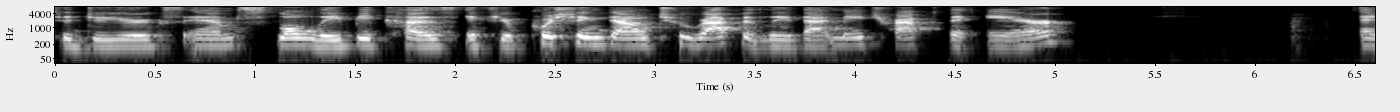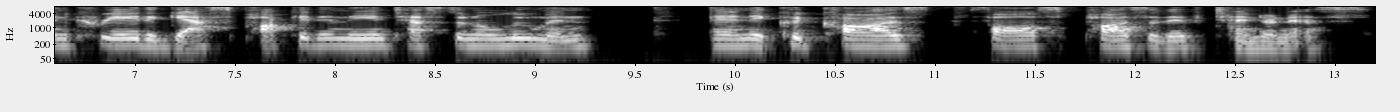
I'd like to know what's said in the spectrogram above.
to do your exam slowly because if you're pushing down too rapidly, that may trap the air and create a gas pocket in the intestinal lumen and it could cause false positive tenderness.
